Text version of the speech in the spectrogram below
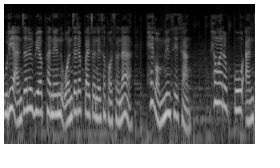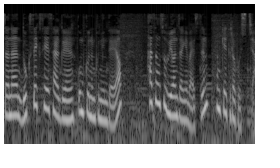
우리 안전을 위협하는 원자력 발전에서 벗어나 핵 없는 세상, 평화롭고 안전한 녹색 세상을 꿈꾸는 분인데요. 하승수 위원장의 말씀 함께 들어보시죠.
